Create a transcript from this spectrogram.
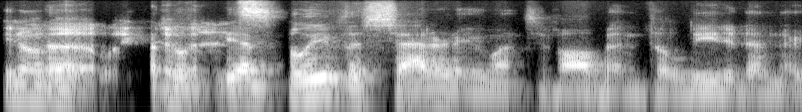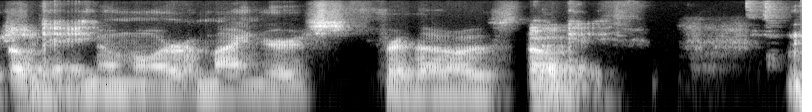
you know, the I like bel- yeah, I believe the Saturday ones have all been deleted and there should Okay. be no more reminders for those. Okay,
